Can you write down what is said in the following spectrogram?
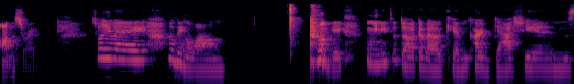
on the story. So, anyway, moving along. Okay, we need to talk about Kim Kardashian's.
